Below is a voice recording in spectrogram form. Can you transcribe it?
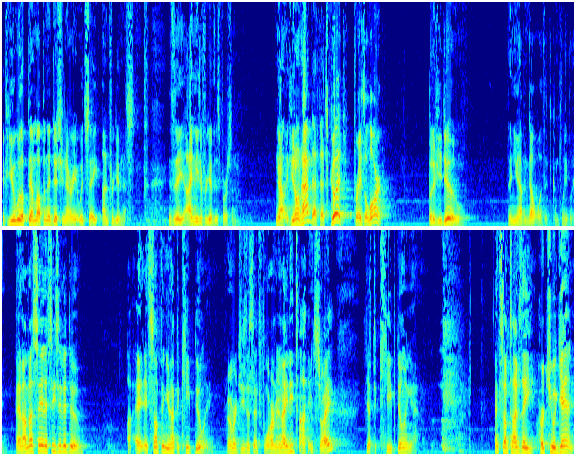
If you look them up in the dictionary, it would say unforgiveness. Say, I need to forgive this person. Now, if you don't have that, that's good. Praise the Lord. But if you do, then you haven't dealt with it completely. And I'm not saying it's easy to do. It's something you have to keep doing. Remember, Jesus said 490 times, right? You have to keep doing it. And sometimes they hurt you again.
